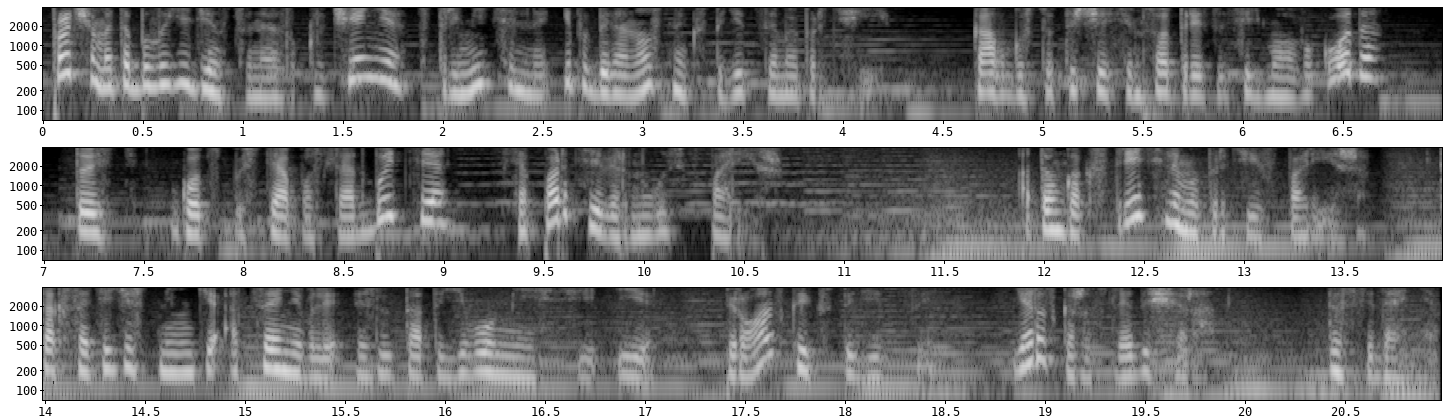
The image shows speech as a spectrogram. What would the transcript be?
Впрочем, это было единственное заключение в стремительной и победоносной экспедиции Мапертии. К августу 1737 года, то есть год спустя после отбытия, вся партия вернулась в Париж. О том, как встретили Мапертии в Париже, как соотечественники оценивали результаты его миссии и перуанской экспедиции, я расскажу в следующий раз. До свидания.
